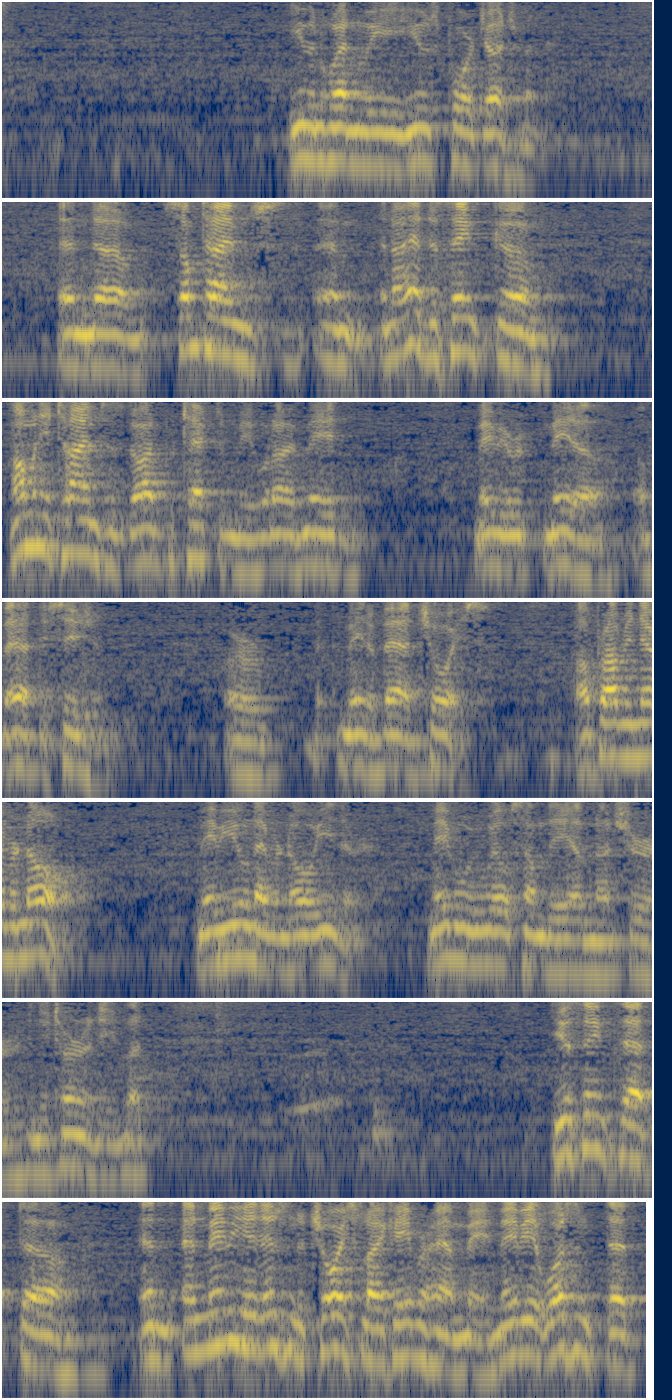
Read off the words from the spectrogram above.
even when we use poor judgment. And um, sometimes, and, and I had to think, um, how many times has God protected me when I've made maybe made a, a bad decision or made a bad choice. I'll probably never know. Maybe you'll never know either. Maybe we will someday, I'm not sure, in eternity. But do you think that, uh, and, and maybe it isn't a choice like Abraham made. Maybe it wasn't that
